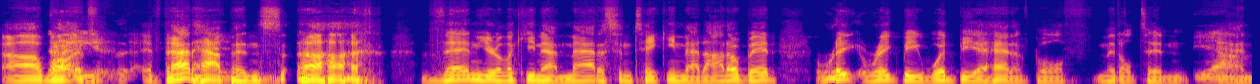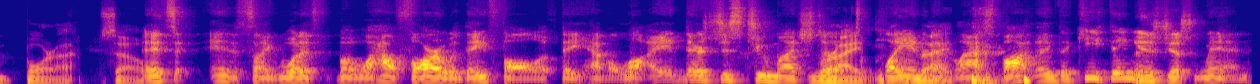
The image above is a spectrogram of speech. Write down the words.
Uh, well, if, yeah, if that happens, uh, then you're looking at Madison taking that auto bid. Rig- Rigby would be ahead of both Middleton Yeah. and Borah. So It's it's like what if but well, how far would they fall if they have a lot? There's just too much to, to play into right. that last spot. The, the key thing is just win,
